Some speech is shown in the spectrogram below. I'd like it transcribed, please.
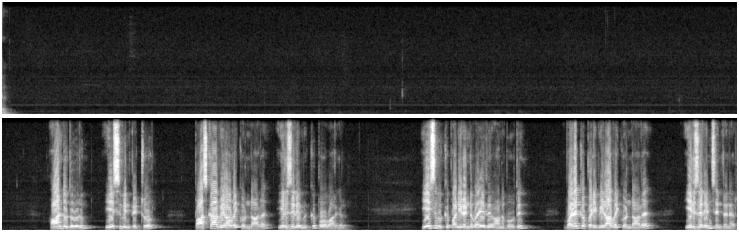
ஆண்டுதோறும் இயேசுவின் பெற்றோர் பாஸ்கா விழாவை கொண்டாட எருசலேமுக்கு போவார்கள். இயேசுவுக்கு பனிரெண்டு வயது ஆனபோது வழக்கப்படி விழாவை கொண்டாட எருசலேம் சென்றனர்.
